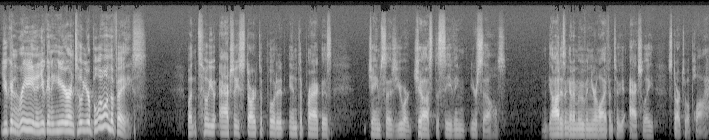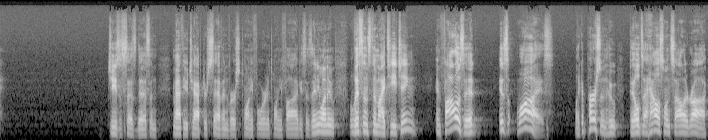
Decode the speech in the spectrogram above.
You can read and you can hear until you're blue in the face. But until you actually start to put it into practice, James says you are just deceiving yourselves. God isn't going to move in your life until you actually start to apply. Jesus says this in Matthew chapter 7, verse 24 to 25. He says, Anyone who listens to my teaching and follows it is wise, like a person who builds a house on solid rock.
